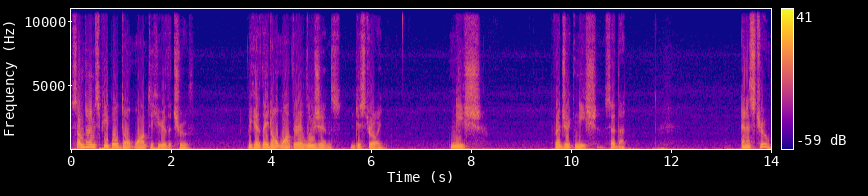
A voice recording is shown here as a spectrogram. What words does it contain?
Sometimes people don't want to hear the truth because they don't want their illusions destroyed. Nietzsche. Frederick Nietzsche said that. And it's true.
